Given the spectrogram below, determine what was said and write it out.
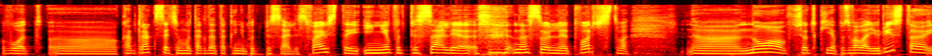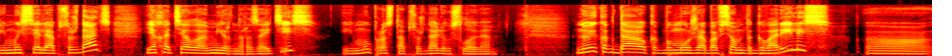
Вот, э, контракт, кстати, мы тогда так и не подписали с Файвстой и не подписали на сольное творчество. Э, но все-таки я позвала юриста, и мы сели обсуждать. Я хотела мирно разойтись, и мы просто обсуждали условия. Ну и когда как бы мы уже обо всем договорились, э,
